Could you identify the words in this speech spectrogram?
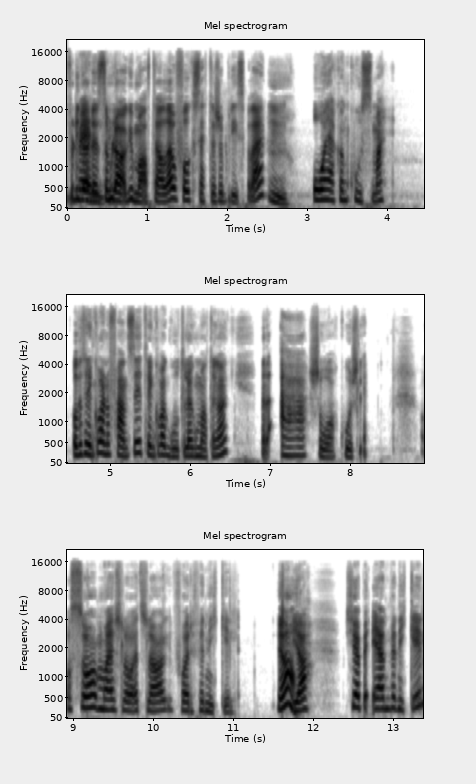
fordi du er den som lager mat til alle, og folk setter så pris på deg. Mm. Og jeg kan kose meg. Og det trenger ikke å være noe fancy, det trenger ikke å være god til å lage mat engang, men det er så koselig. Og så må jeg slå et slag for fennikel. Ja. Ja. Kjøpe én fennikel,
